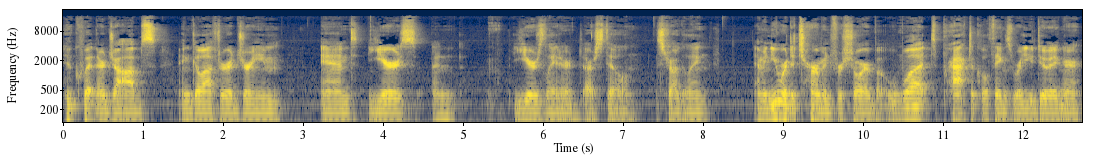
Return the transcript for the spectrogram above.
who quit their jobs and go after a dream, and years and years later are still struggling. I mean, you were determined for sure, but what practical things were you doing, or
